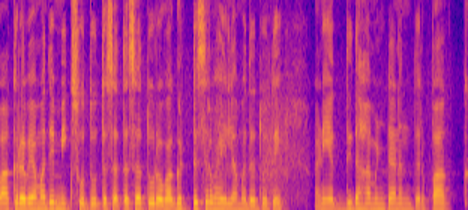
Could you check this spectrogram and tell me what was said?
पाक रव्यामध्ये मिक्स होतो तसा तसा तो रवा घट्टसर व्हायला मदत होते. आणि अगदी दहा मिनटानंतर पाक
